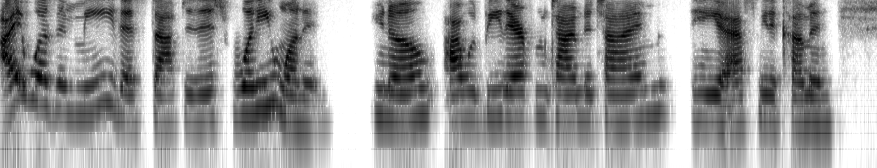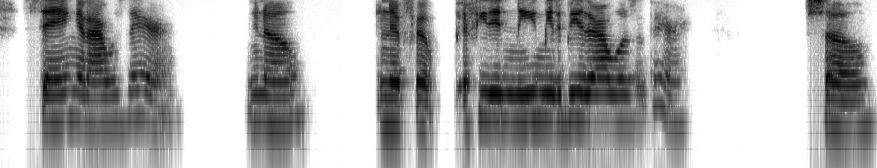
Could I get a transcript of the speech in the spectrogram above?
I it wasn't me that stopped it. It's what he wanted. You know, I would be there from time to time. He asked me to come and sing and I was there, you know. And if it, if he didn't need me to be there, I wasn't there. So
